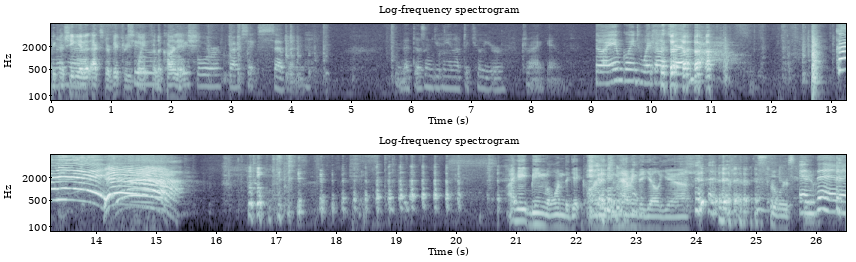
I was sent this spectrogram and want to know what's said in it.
Because I she can get an extra victory point for the Kharnage. Three, four, five, six, seven. And that doesn't give me enough to kill your dragon. So I am going to wipe out Jeb. Kharnage! Yeah! I hate being the one to get Kharnage and having to yell, yeah. It's the worst. And feeling. then I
